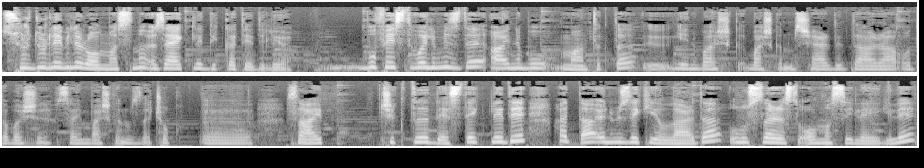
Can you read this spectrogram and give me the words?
sürdürülebilir olmasına özellikle dikkat ediliyor. Bu festivalimiz de aynı bu mantıkta e, yeni baş, başkanımız Şerdi Dara Odabaşı Sayın Başkanımız da çok e, sahip çıktı, destekledi. Hatta önümüzdeki yıllarda uluslararası olmasıyla ilgili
